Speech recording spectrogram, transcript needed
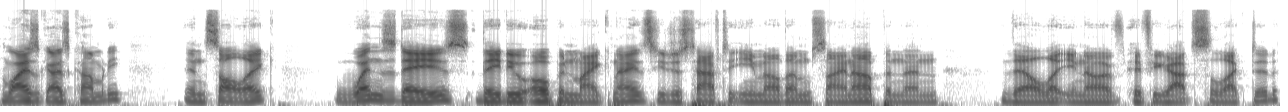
Wise Guys Comedy in Salt Lake. Wednesdays they do open mic nights. You just have to email them, sign up, and then they'll let you know if, if you got selected.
